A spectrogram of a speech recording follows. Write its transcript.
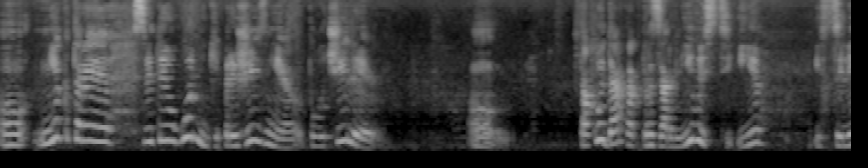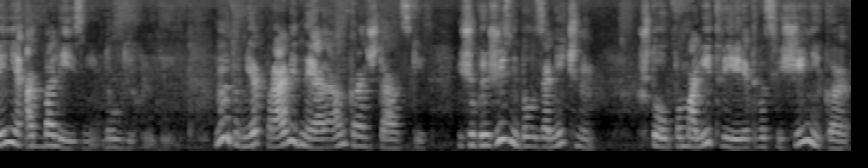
Э, некоторые святые угодники при жизни получили э, такой дар, как прозорливость и исцеление от болезней других людей. Ну, например, праведный Иоанн Кронштадтский. Еще при жизни было замечено, что по молитве этого священника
